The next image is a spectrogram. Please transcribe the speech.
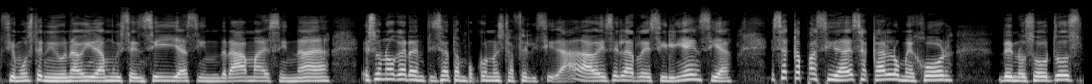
si hemos tenido una vida muy sencilla, sin drama, sin nada, eso no garantiza tampoco nuestra felicidad. A veces la resiliencia, esa capacidad de sacar lo mejor de nosotros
